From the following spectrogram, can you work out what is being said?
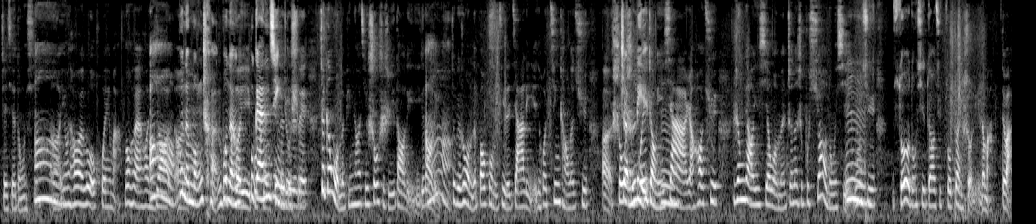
这些东西，嗯，因为它会落灰嘛，落灰完以后你就要不能蒙尘，不能不干净，就是对，这跟我们平常其实收拾是一道理，一个道理。就比如说我们的，包括我们自己的家里，也会经常的去呃收拾规整一下，然后去扔掉一些我们真的是不需要的东西，用去所有东西都要去做断舍离的嘛，对吧？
